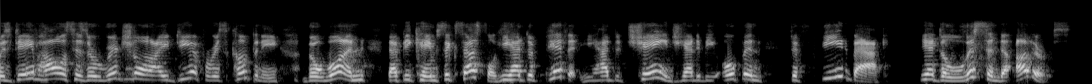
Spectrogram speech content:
was Dave Hollis's original idea for his company the one that became successful. He had to pivot, he had to change, he had to be open to feedback, he had to listen to others.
